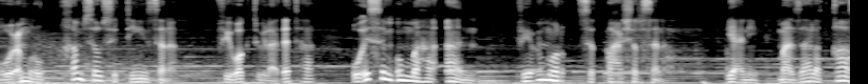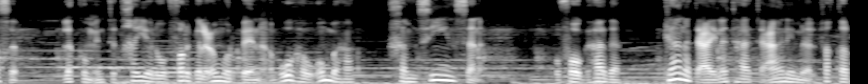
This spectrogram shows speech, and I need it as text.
وعمره 65 سنة. في وقت ولادتها واسم أمها آن في عمر 16 سنة. يعني ما زالت قاصر. لكم أن تتخيلوا فرق العمر بين أبوها وأمها 50 سنة. وفوق هذا كانت عائلتها تعاني من الفقر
